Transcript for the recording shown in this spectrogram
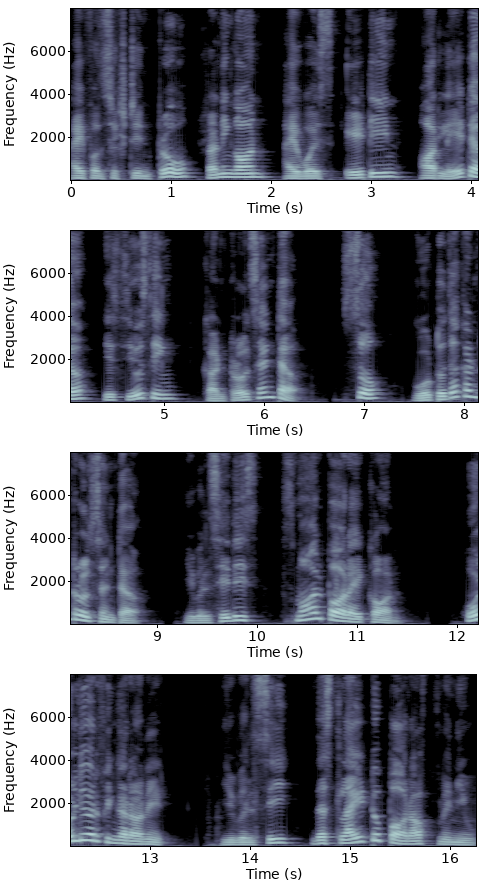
iPhone 16 Pro running on iOS 18 or later is using Control Center. So go to the Control Center. You will see this small power icon. Hold your finger on it. You will see the slide to power off menu.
